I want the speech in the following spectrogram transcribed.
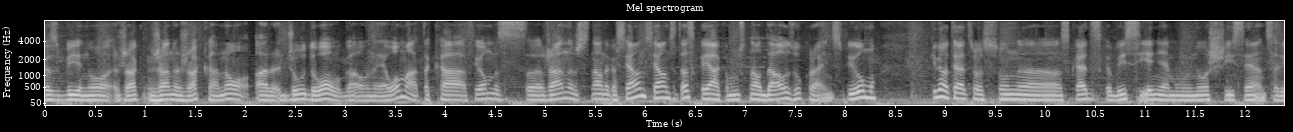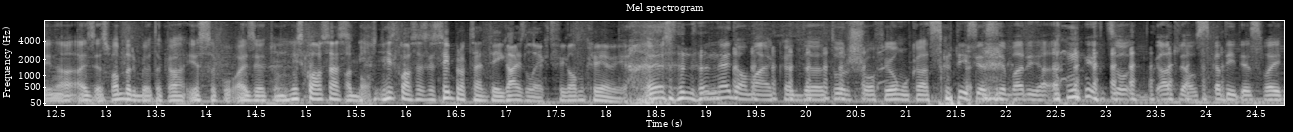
kas bija no Žak Žana Žakano ar Džudu Ovu galvenajā lomā. Tā kā filmas uh, žanrs nav nekas jauns. Jauns ir tas, ka, jā, ka mums nav daudz ukraiņu filmu kinoteātros, un uh, skaidrs, ka visi ieņēmumi no šīs sēnes arī nā- aizies labdarībā. Tā kā iesaku aiziet. Un... Izklausās, Atbalstu. izklausās, ka simtprocentīgi aizliegt filmu Krievijā. Es nedomāju, ka uh, tur šo filmu kāds skatīsies, ja arī ja, ja atļaus skatīties. Vai,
